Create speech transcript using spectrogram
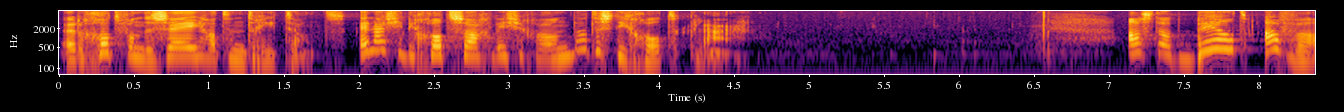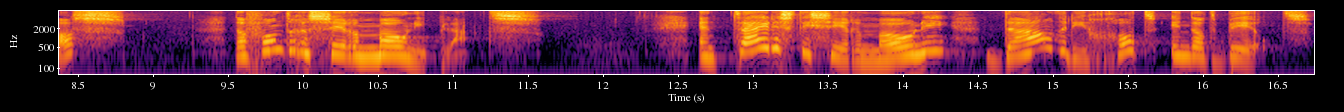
Uh, de God van de zee had een drietand. En als je die God zag, wist je gewoon, dat is die God, klaar. Als dat beeld af was, dan vond er een ceremonie plaats. En tijdens die ceremonie daalde die God in dat beeld.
